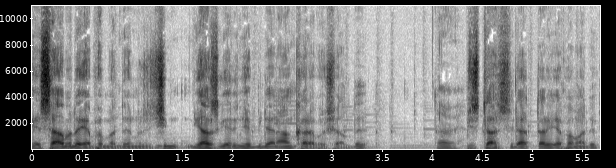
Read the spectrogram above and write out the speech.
hesabı da yapamadığımız için yaz gelince birden Ankara boşaldı. Tabii. Biz tahsilatları yapamadık.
